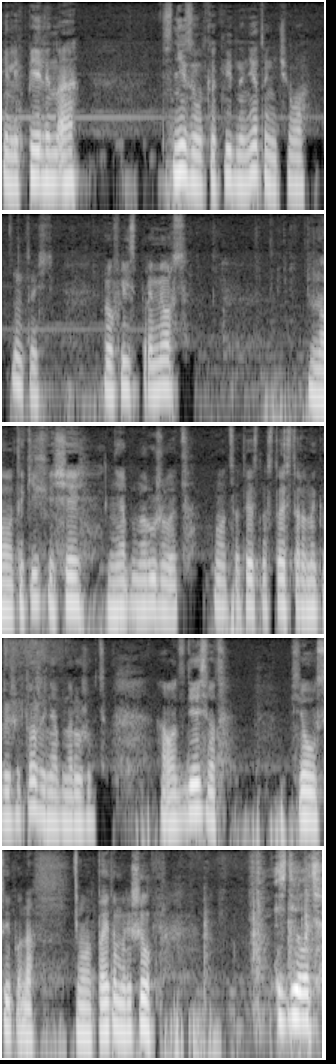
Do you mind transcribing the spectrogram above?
или пелена. Снизу, вот как видно, нету ничего. Ну, то есть рофлист промерз. Но таких вещей не обнаруживается. Вот, соответственно, с той стороны крыши тоже не обнаруживается. А вот здесь вот все усыпано. Вот, поэтому решил сделать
